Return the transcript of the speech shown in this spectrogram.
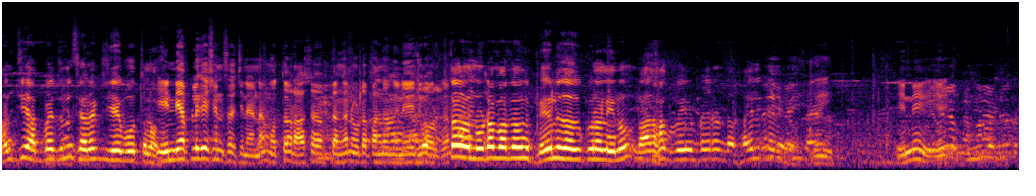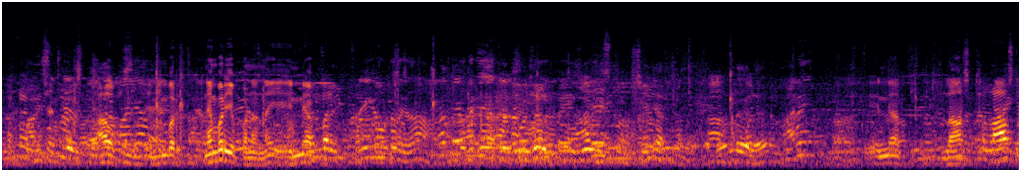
మంచి అభ్యర్థులను సెలెక్ట్ చేయబోతున్నాం. ఎన్ని అప్లికేషన్స్ వచ్చినాయన్న? మొత్తం రాష్ట్ర వ్యాప్తంగా నూట పంతొమ్మిది నియోజకవర్గం మొత్తం నూట పంతొమ్మిది పేర్లు చదువుకున్నాను నేను. దాదాపు ఫైల్ ఎన్ని నెంబర్ నెంబర్ చెప్పండి అన్న ఎన్ని అప్- ఎన్ని లాస్ట్. లాస్ట్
